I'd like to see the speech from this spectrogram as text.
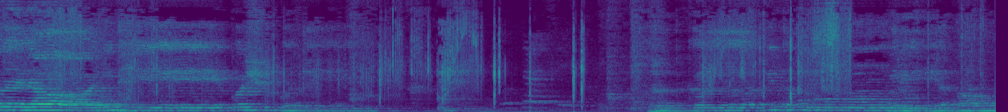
देवदयानिधे पशुपते। हृत्कल्पितं गृह्यताम्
